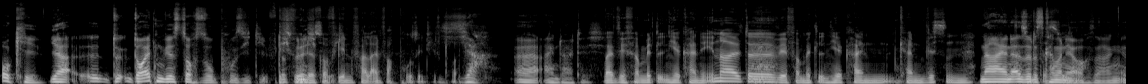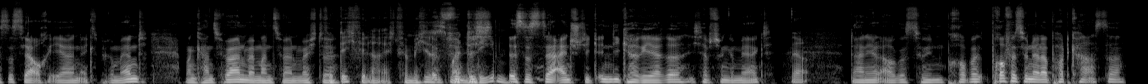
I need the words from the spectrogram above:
Okay, ja, äh, de- deuten wir es doch so positiv. Das ich würde es auf jeden Fall einfach positiv deuten. Ja, äh, eindeutig. Weil wir vermitteln hier keine Inhalte, wir vermitteln hier kein, kein Wissen. Nein, also das kann man ja auch sagen. Es ist ja auch eher ein Experiment. Man kann es hören, wenn man es hören möchte. Für dich vielleicht, für mich ist es Für mein Leben. ist es der Einstieg in die Karriere. Ich habe schon gemerkt. Ja. Daniel Augustin, pro professioneller Podcaster,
